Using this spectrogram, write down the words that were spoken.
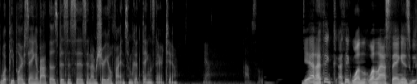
what people are saying about those businesses. And I'm sure you'll find some good things there too. Yeah, and I think I think one one last thing is we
